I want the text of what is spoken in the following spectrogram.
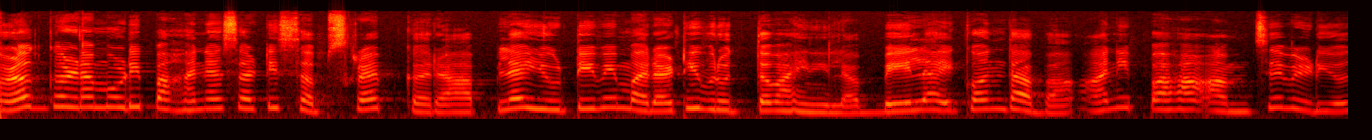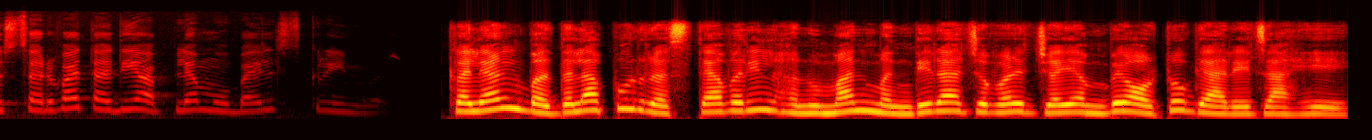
ठळक घडामोडी पाहण्यासाठी सबस्क्राईब करा. आपल्या यू टी व्ही मराठी वृत्तवाहिनीला बेल आयकॉन दाबा आणि पहा आमचे व्हिडिओ सर्वात आधी आपल्या मोबाईल स्क्रीनवर कल्याण बदलापूर रस्त्यावरील हनुमान मंदिराजवळ जय अंबे ऑटो गॅरेज आहे.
